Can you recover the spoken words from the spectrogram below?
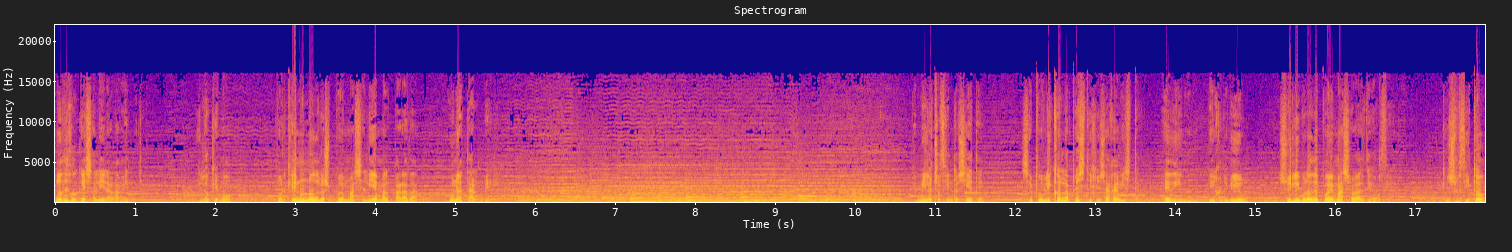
no dejó que saliera a la venta y lo quemó porque en uno de los poemas salía mal parada una tal Mary. En 1807 se publicó en la prestigiosa revista Edinburgh Review su libro de poemas Horas de Ocio, que suscitó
